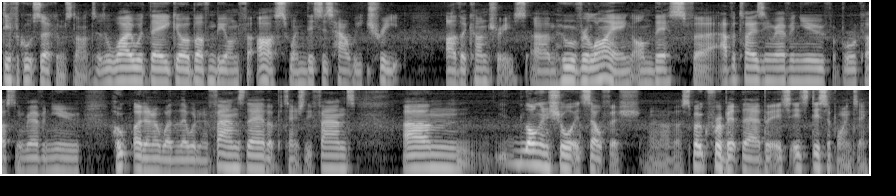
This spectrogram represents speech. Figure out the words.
difficult circumstances? Or why would they go above and beyond for us when this is how we treat other countries um, who are relying on this for advertising revenue, for broadcasting revenue? Hope I don't know whether there would have been fans there, but potentially fans. Um, long and short, it's selfish. I spoke for a bit there, but it's it's disappointing.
